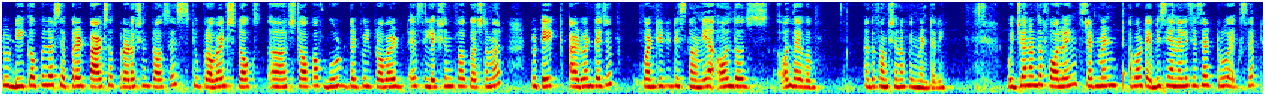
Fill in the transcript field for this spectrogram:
To decouple or separate parts of production process to provide stocks uh, stock of good that will provide a selection for customer to take advantage of quantity discount. Yeah all those all the above are the function of inventory which one of the following statement about ABC analysis are true except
